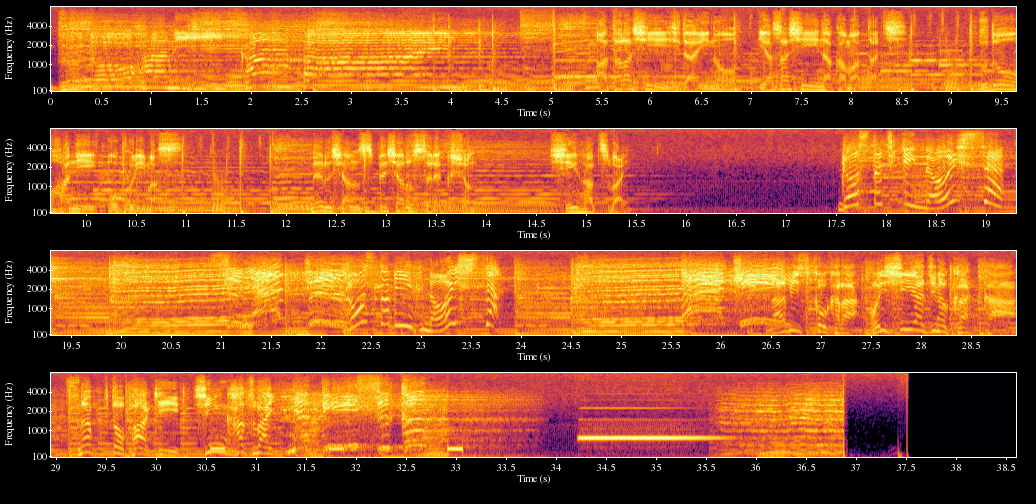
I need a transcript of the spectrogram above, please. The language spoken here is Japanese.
ぶどう派に乾杯。新しい時代の優しい仲間たち。ぶどう派に贈ります。メルシャンスペシャルセレクション。新発売。ローストチキンの美味しさ。スナップ。ローストビーフの美味しさ。ナビスコから美味しい味のクラッカー。スナップとパーキー新発売。ナビスコ。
